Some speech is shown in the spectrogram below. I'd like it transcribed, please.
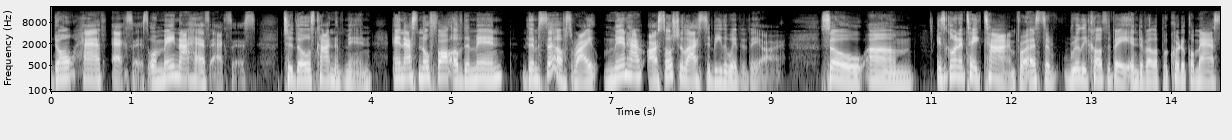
don't have access or may not have access to those kind of men. And that's no fault of the men themselves, right? Men have are socialized to be the way that they are. So um it's going to take time for us to really cultivate and develop a critical mass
